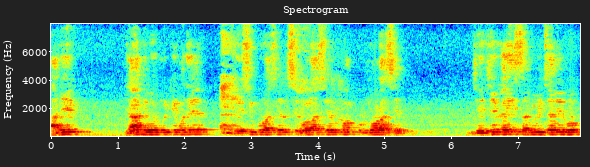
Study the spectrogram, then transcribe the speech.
आणि या निवडणुकीमध्ये जयसिंगपूर असेल शिरोळ असेल किंवा कुंदोड असेल जे जे काही समविचारी लोक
